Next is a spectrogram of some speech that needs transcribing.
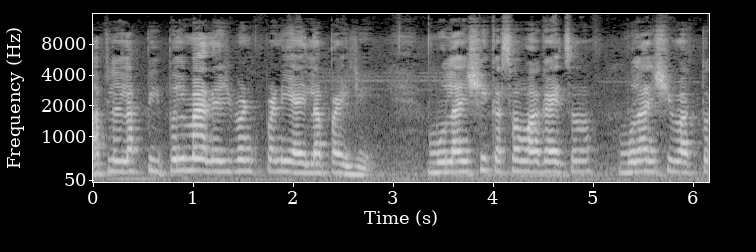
आपल्याला पीपल मॅनेजमेंट पण यायला पाहिजे. मुलांशी कसं वागायचं? मुलांशी वागतो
